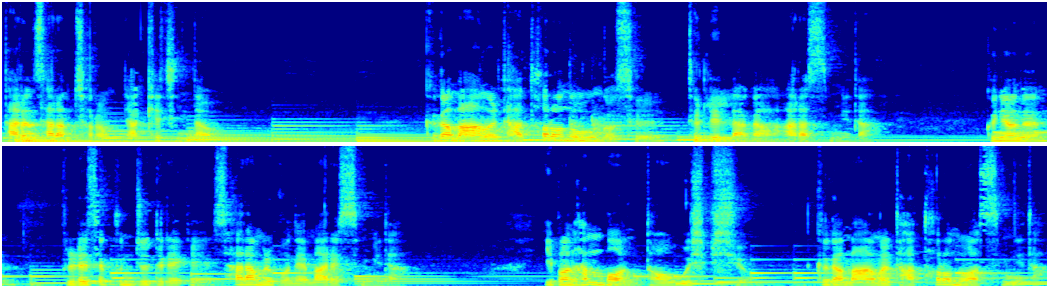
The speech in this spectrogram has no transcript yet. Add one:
다른 사람처럼 약해진다오. 그가 마음을 다 털어놓은 것을 들릴라가 알았습니다. 그녀는 블레셋 군주들에게 사람을 보내 말했습니다. 이번 한 번 더 오십시오. 그가 마음을 다 털어놓았습니다.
